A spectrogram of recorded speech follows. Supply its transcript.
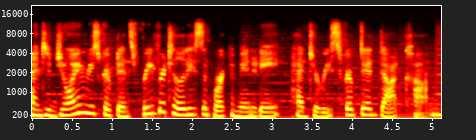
And to join Rescripted's free fertility support community, head to rescripted.com.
